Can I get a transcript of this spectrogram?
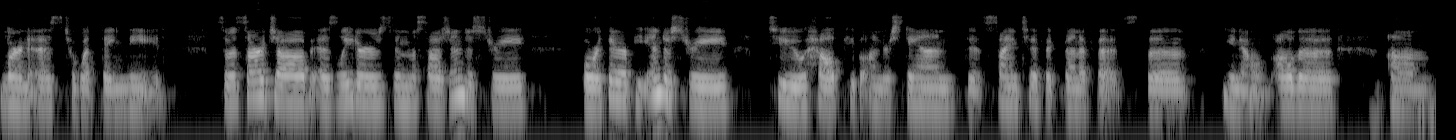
learn as to what they need. So it's our job as leaders in the massage industry or therapy industry to help people understand the scientific benefits, the, you know, all the, um,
